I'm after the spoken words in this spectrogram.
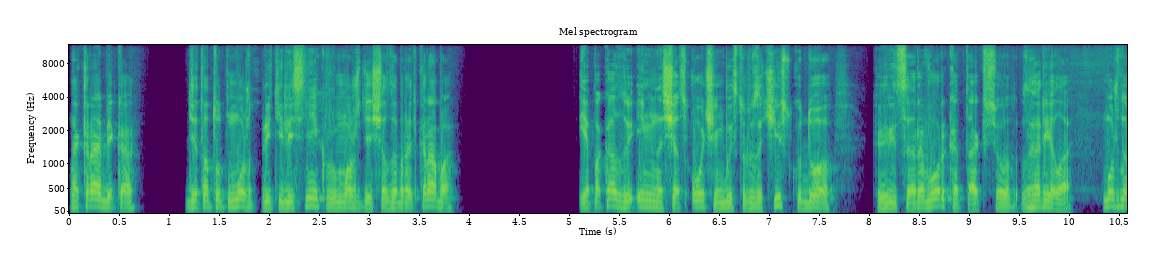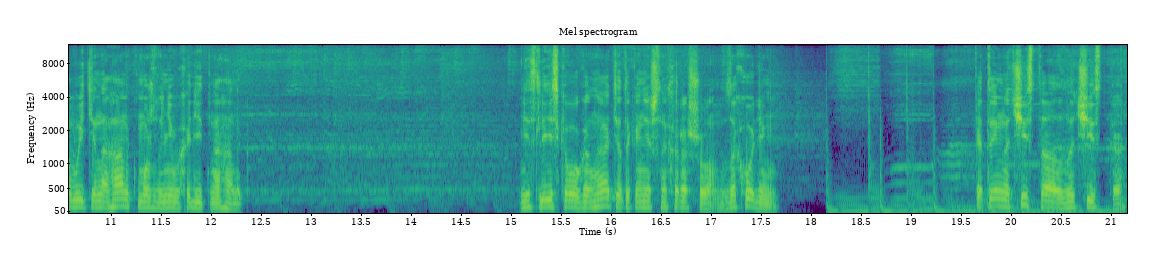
на крабика. Где-то тут может прийти лесник, вы можете сейчас забрать краба. Я показываю именно сейчас очень быструю зачистку до, как говорится, реворка. Так, все, сгорело. Можно выйти на gank, можно не выходить на gank. Если есть кого ганкать, это, конечно, хорошо. Заходим. Это именно чисто зачистка.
